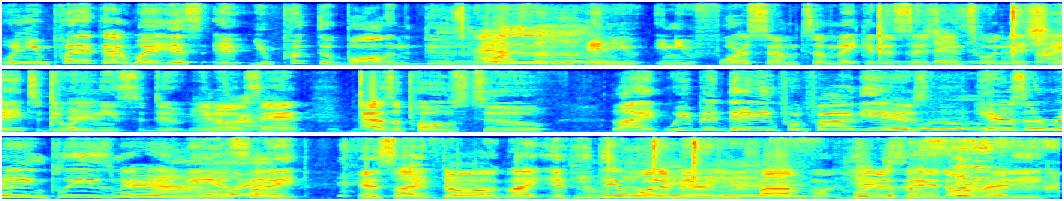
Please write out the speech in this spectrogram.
when you put it that way, it's it, you put the ball in the dude's mm, court, Absolutely. and you and you force him to make a decision, Decision, to initiate right. to do what he needs to do. You know what I'm right. saying? Mm-hmm. As opposed to like we've been dating for five years. Ooh. Here's a ring, please marry Nah. me. It's Lord. like it's like dog. Like if he didn't want to marry you five years in already.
